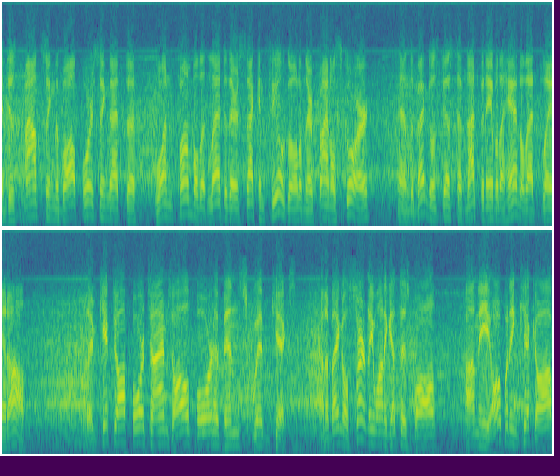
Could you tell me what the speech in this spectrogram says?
in just bouncing the ball, forcing that uh, one fumble that led to their second field goal and their final score. And the Bengals just have not been able to handle that play at all. They've kicked off four times. All four have been squib kicks. And the Bengals certainly want to get this ball on the opening kickoff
